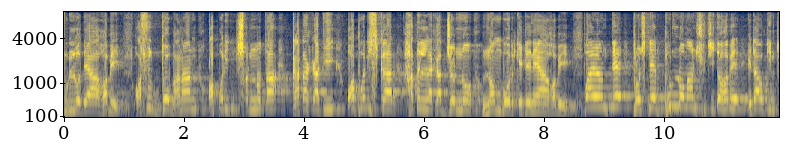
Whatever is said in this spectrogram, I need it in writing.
মূল্য দেওয়া হবে। অশুদ্ধ বানান, অপরিচ্ছন্নতা, কাটাকাটি, অপরিষ্কার হাতের লেখার জন্য নম্বর কেটে নেওয়া হবে। উপায়ন্তে প্রশ্নের পূর্ণমান সূচিত হবে, এটাও কিন্তু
